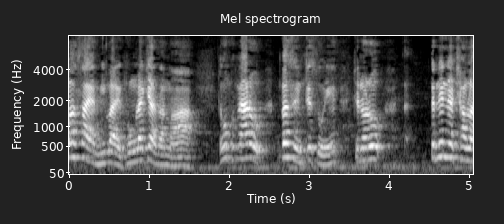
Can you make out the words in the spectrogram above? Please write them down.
ပတ်ဆာရဲ့မိဘတွေဂုံလိုက်ကြသမှာအခုခင်ဗျားတို့ပတ်စင်တစ်ဆိုရင်ကျွန်တော်တို့တနည်းနဲ့6လ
